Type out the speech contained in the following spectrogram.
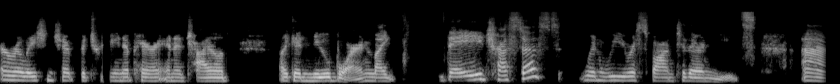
a relationship between a parent and a child, like a newborn. Like they trust us when we respond to their needs. Um,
